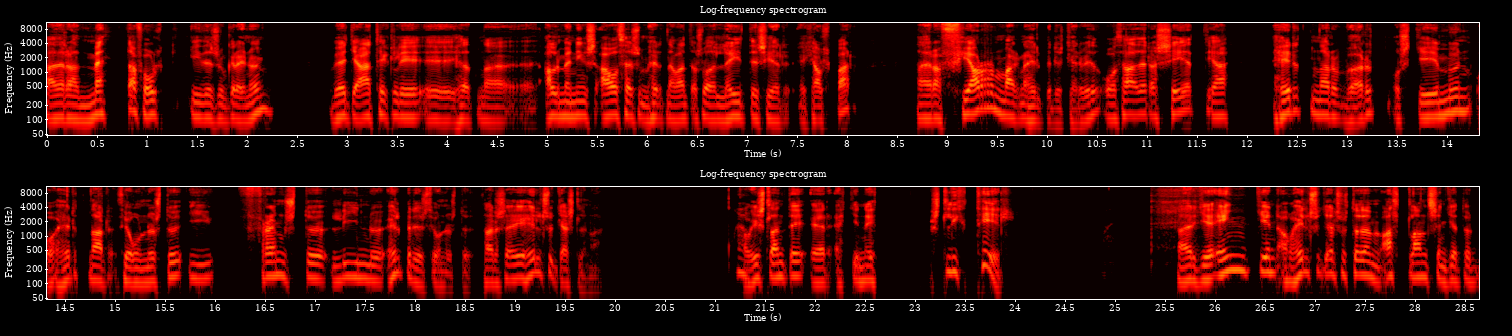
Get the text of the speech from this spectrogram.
Það er að menta fólk í þessum greinum, vekja aðtekli hérna, almennings á þessum heyrna vanda svo að leiti sér hjálpar. Það er að fjármagna heilbyrðiskerfið og það er að setja heyrnar vörn og skimun og heyrnar þjónustu í fremstu línu er að segja hilsugjæsluna. Á Íslandi er ekki neitt slíkt til. Það er ekki engin á heilsugjælsustöðum um allt land sem getur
